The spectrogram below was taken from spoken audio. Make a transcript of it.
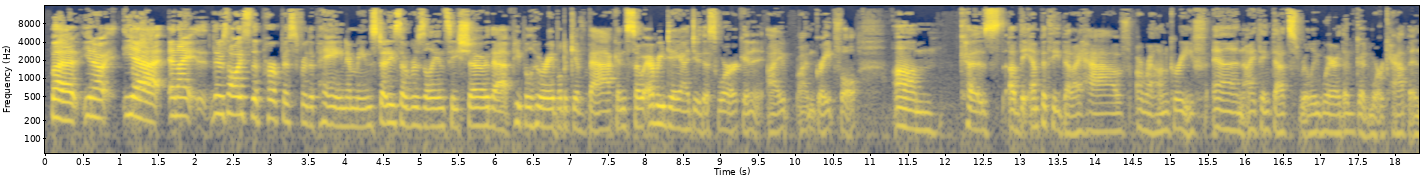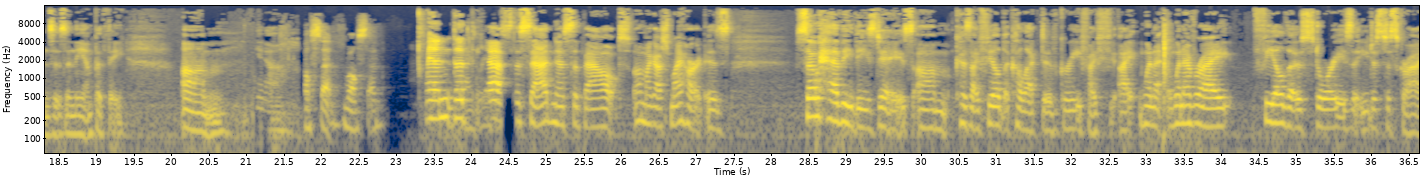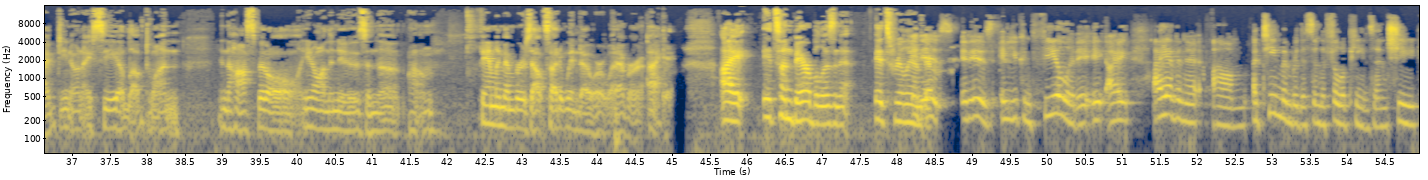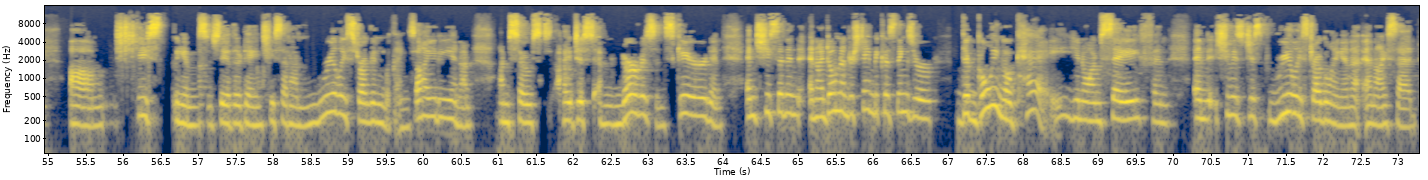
but you know yeah and i there's always the purpose for the pain i mean studies of resiliency show that people who are able to give back and so every day i do this work and i i'm grateful um because of the empathy that i have around grief and i think that's really where the good work happens is in the empathy. Um yeah. Well said well said. And the yes the sadness about oh my gosh my heart is so heavy these days because um, I feel the collective grief. I, I when I, whenever I feel those stories that you just described, you know, and I see a loved one in the hospital, you know, on the news and the um, family members outside a window or whatever. I, I, it's unbearable, isn't it? It's really unbearable. It is. It is. You can feel it. it, it I I have an, um, a team member that's in the Philippines, and she um, she sent me a message the other day and she said i'm really struggling with anxiety and i'm i'm so i just am nervous and scared and and she said and, and i don't understand because things are they're going okay you know i'm safe and and she was just really struggling and and i said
